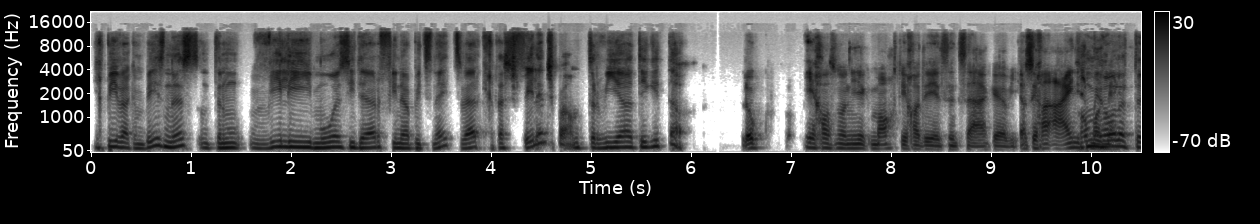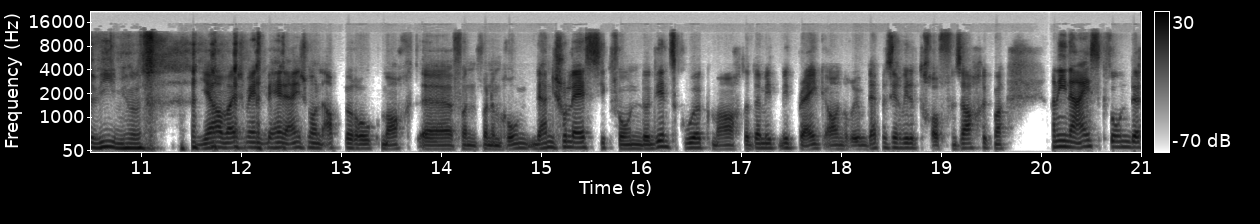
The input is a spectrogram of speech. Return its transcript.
ich bin wegen Business und dann will ich, muss ich, darf ich noch ein bisschen Netzwerken. Das ist viel entspannter via digital. Look, ich habe es noch nie gemacht, ich kann dir jetzt nicht sagen. Also ich habe eigentlich Komm, wir holen den Wein. Holen ja, weißt du, wir, wir haben eigentlich mal ein Apero gemacht äh, von, von einem Kunden, den habe ich schon lässig gefunden und die haben es gut gemacht oder mit, mit Break-On-Räumen, da hat man sich wieder getroffen, Sachen gemacht habe ich nice gefunden.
